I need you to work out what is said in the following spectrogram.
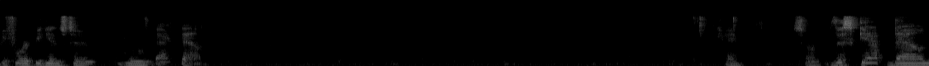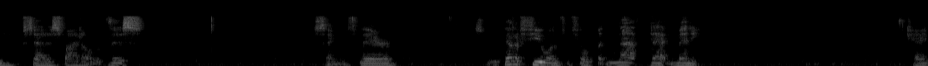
before it begins to move back down. Okay, so this gap down satisfied all of this. Same with there. We've got a few unfulfilled, but not that many. Okay.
